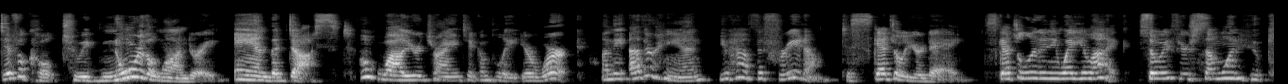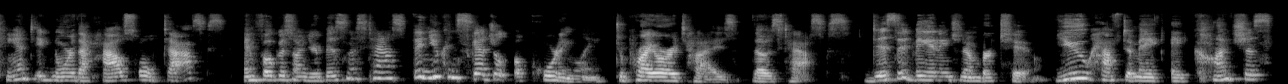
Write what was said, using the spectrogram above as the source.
difficult to ignore the laundry and the dust while you're trying to complete your work. On the other hand, you have the freedom to schedule your day, schedule it any way you like. So if you're someone who can't ignore the household tasks and focus on your business tasks, then you can schedule accordingly to prioritize those tasks. Disadvantage number two, you have to make a conscious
